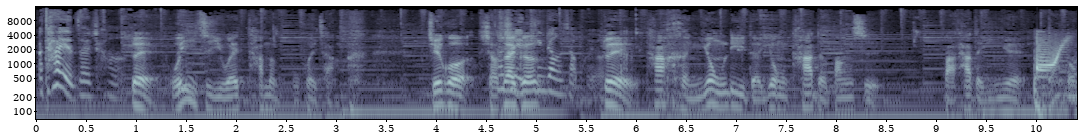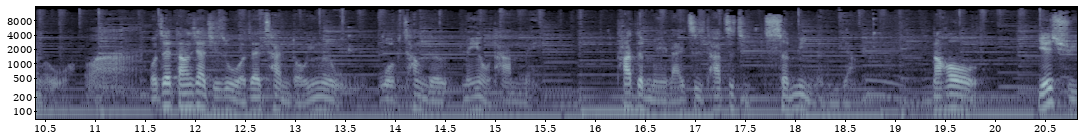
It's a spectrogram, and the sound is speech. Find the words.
啊，他也在唱，对我一直以为他们不会唱，结果小帅哥听障小朋友，对他很用力的用他的方式，把他的音乐感动了我，哇！我在当下其实我在颤抖，因为我唱的没有他美，他的美来自他自己生命的力量，嗯，然后也许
